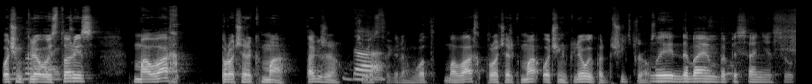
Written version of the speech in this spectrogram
Очень Ну, клевые сторис. Мавах, прочерк ма. Также Да. через Инстаграм. Вот, Мавах, прочерк ма, очень клевый, подпишитесь, пожалуйста. мы добавим в описании ссылку.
